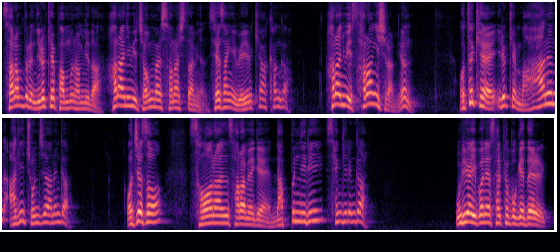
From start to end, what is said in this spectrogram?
사람들은 이렇게 반문합니다. 하나님이 정말 선하시다면 세상이 왜 이렇게 악한가? 하나님이 사랑이시라면 어떻게 이렇게 많은 악이 존재하는가? 어째서 선한 사람에게 나쁜 일이 생기는가? 우리가 이번에 살펴보게 될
